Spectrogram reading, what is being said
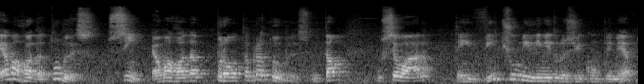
É uma roda tubeless? Sim, é uma roda pronta para tubeless. Então, o seu aro tem 21 milímetros de comprimento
